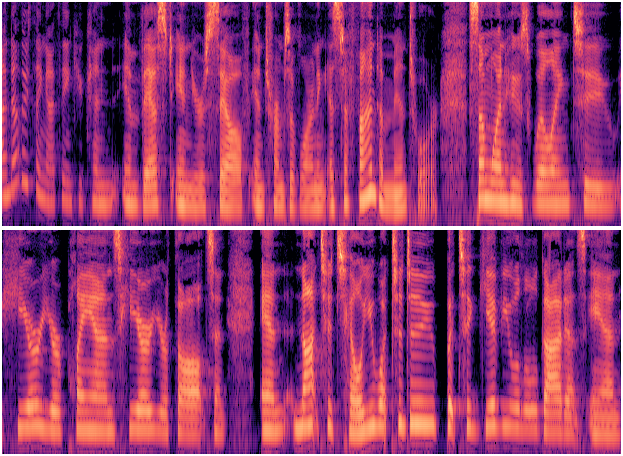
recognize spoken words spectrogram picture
Another thing I think you can invest in yourself in terms of learning is to find a mentor, someone who's willing to hear your plans, hear your thoughts and, and not to tell you what to do, but to give you a little guidance in,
